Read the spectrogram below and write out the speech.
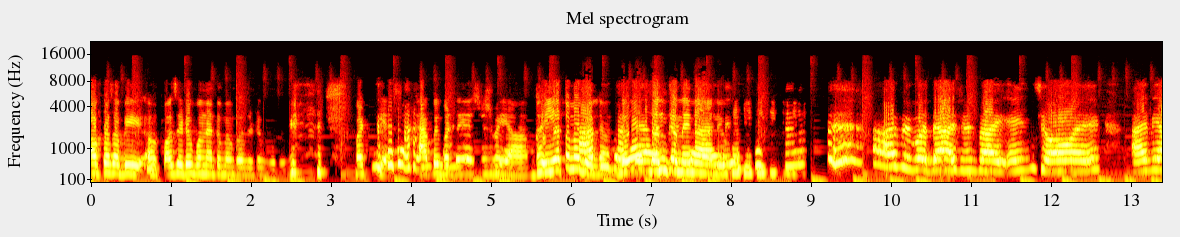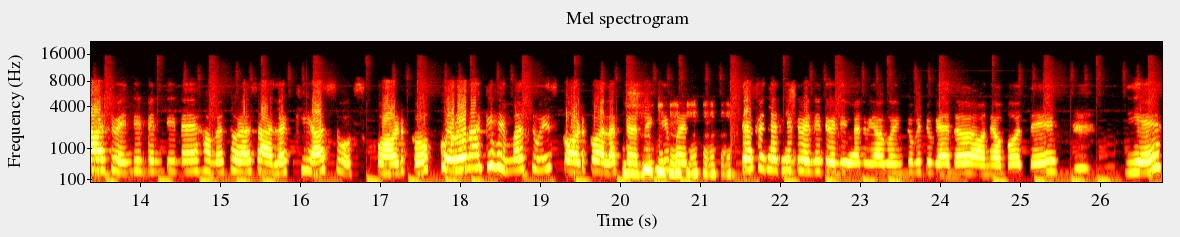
ऑफ़ कोर्स अभी पॉजिटिव बोलना है तो मैं पॉजिटिव बोलूँगी। But yes happy birthday Ashish भैया। भैया तो मैं बोल रही हूँ बंद करने नहीं वाली। हूँ happy birthday आशीष भाई enjoy and यार 2020 ने हमें थोड़ा सा अलग किया स्क्वाड को। कोरोना की हिम्मत हुई स्क्वाड को अलग करने की but definitely 2021 we are going to be together on your birthday yes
